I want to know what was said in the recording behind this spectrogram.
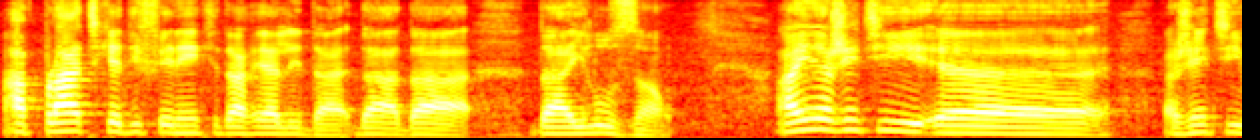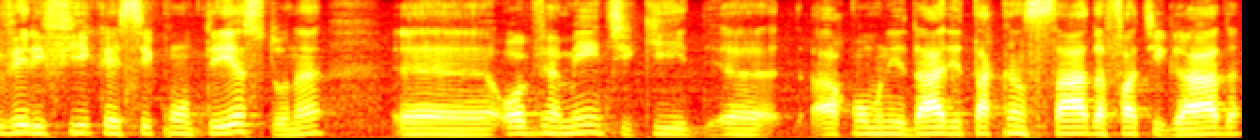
a prática é diferente da realidade, da, da, da ilusão. Aí a gente, é, a gente verifica esse contexto, né? É, obviamente que é, a comunidade está cansada, fatigada,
